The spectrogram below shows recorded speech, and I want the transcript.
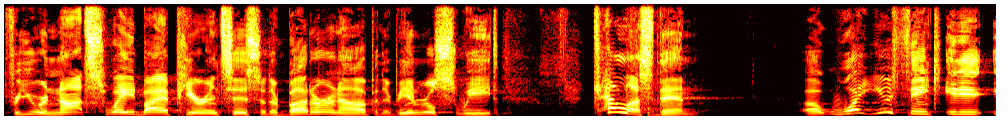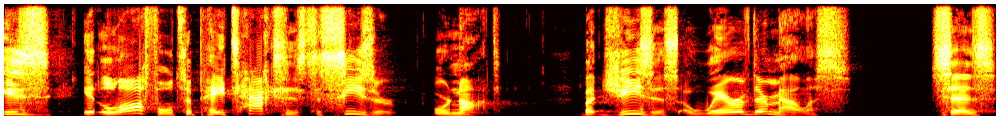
for you are not swayed by appearances, so they're buttering up and they're being real sweet. Tell us then uh, what you think it is it lawful to pay taxes to Caesar or not. But Jesus, aware of their malice, says,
